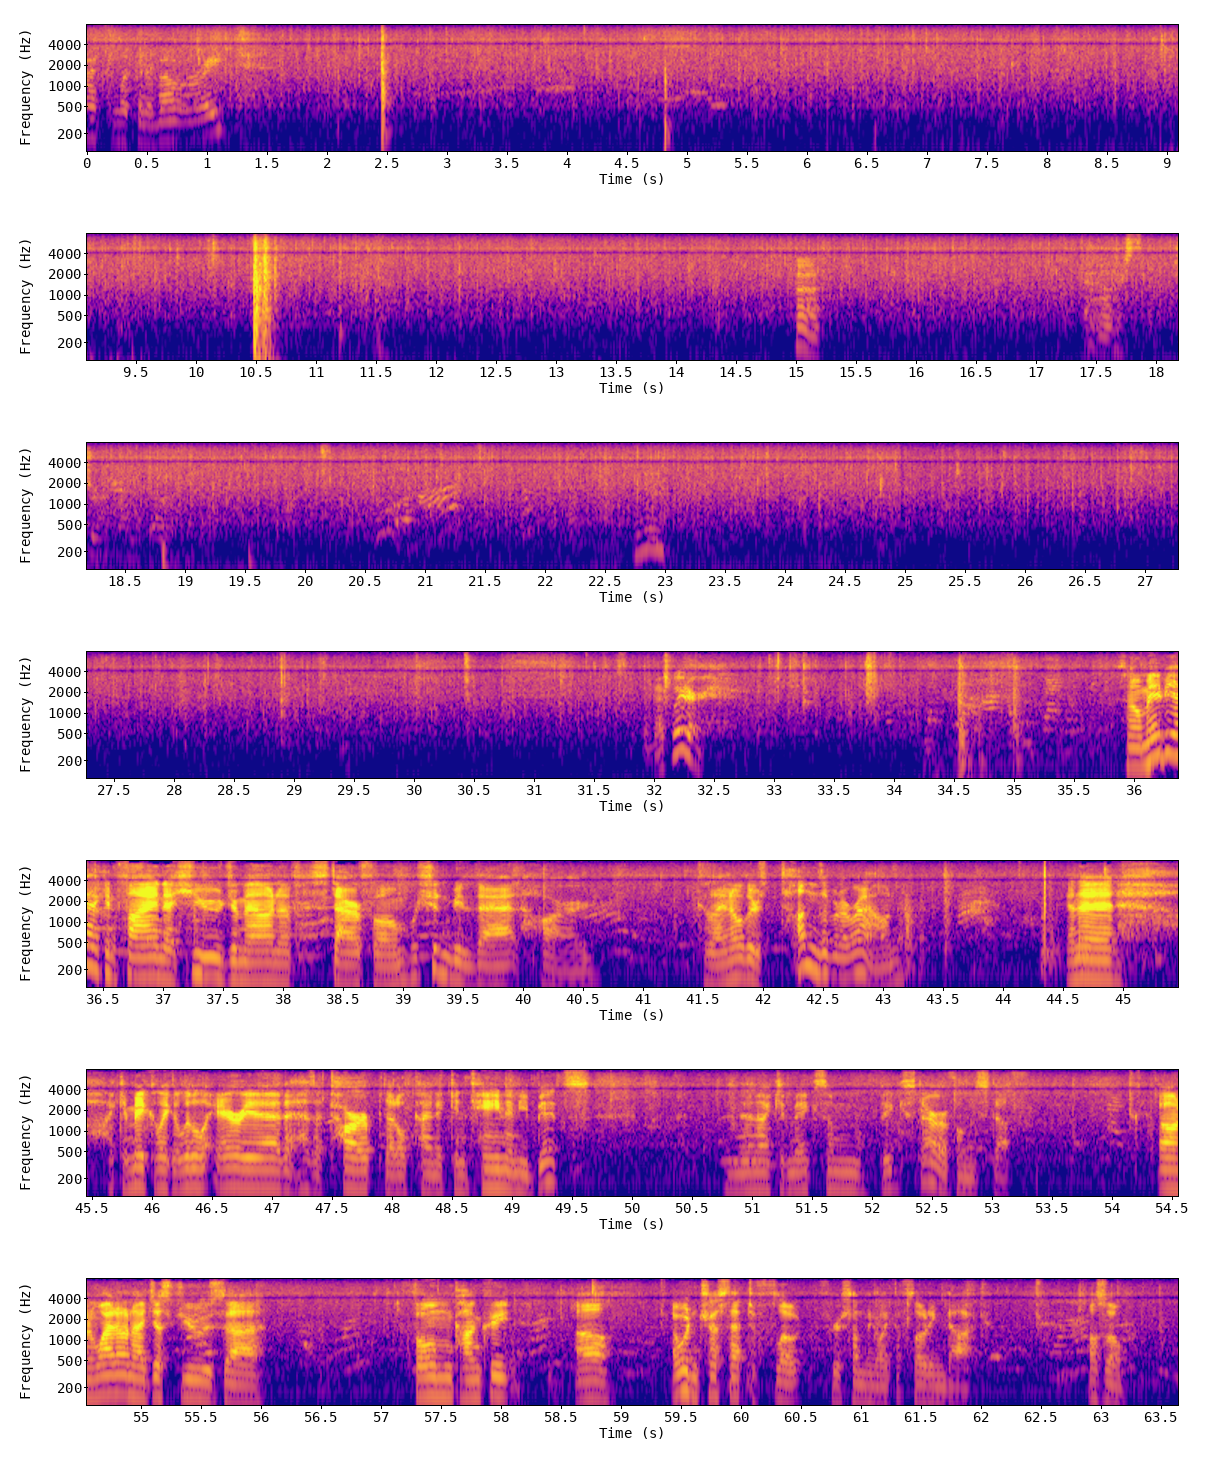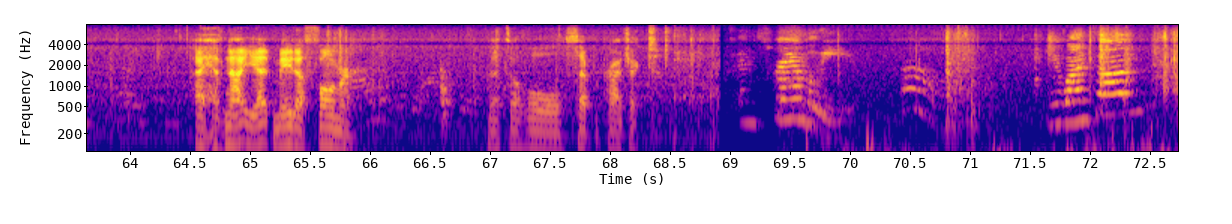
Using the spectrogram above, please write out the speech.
That's looking about right. Huh. Oh, there's dry on the Hmm. Later. So maybe I can find a huge amount of styrofoam, which shouldn't be that hard, because I know there's tons of it around. And then I can make like a little area that has a tarp that'll kind of contain any bits. And then I can make some big styrofoam stuff. Oh, and why don't I just use uh, foam concrete? Oh, I wouldn't trust that to float for something like a floating dock. Also, I have not yet made a foamer. That's a whole separate project. And scrambly. You want some?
